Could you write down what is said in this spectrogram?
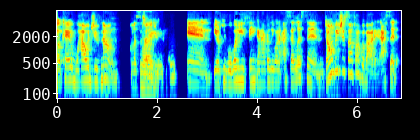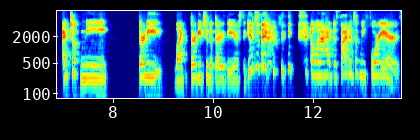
okay, well, how would you have known? Unless I told you. And you know, people, what do you think? And I really want to, I said, listen, don't beat yourself up about it. I said, it took me 30, like 32 to 30 years to get to therapy. and when I had decided, it took me four years.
